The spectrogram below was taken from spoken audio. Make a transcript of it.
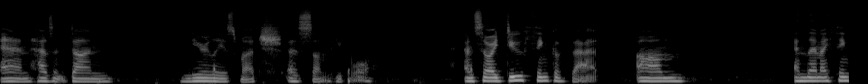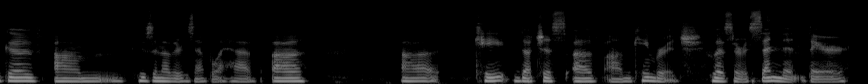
and hasn't done nearly as much as some people. And so I do think of that. Um, and then I think of um, who's another example I have? Uh, uh, Kate, Duchess of um, Cambridge, who has her ascendant there,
